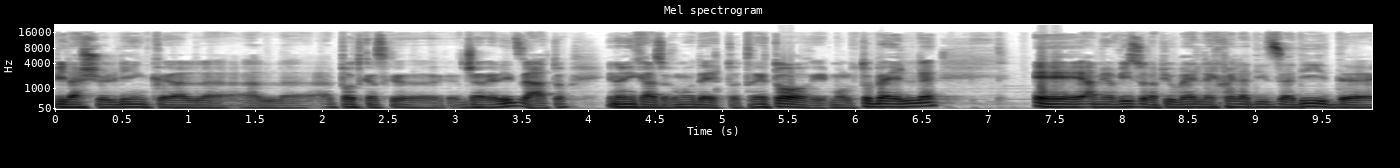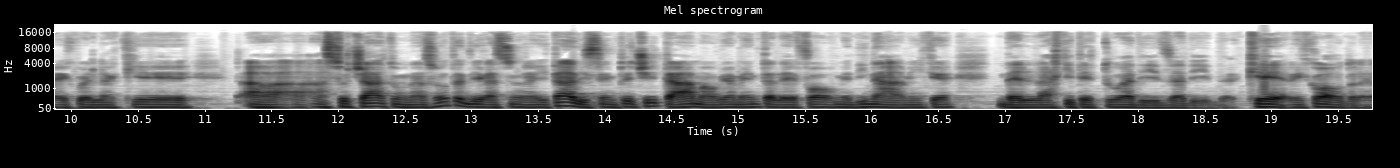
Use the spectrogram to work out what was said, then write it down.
Vi lascio il link al, al, al, podcast già realizzato. In ogni caso, come ho detto, tre torri molto belle. E a mio avviso la più bella è quella di Zadid, è quella che ha associato una sorta di razionalità, di semplicità, ma ovviamente alle forme dinamiche dell'architettura di Zadid, che ricordo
